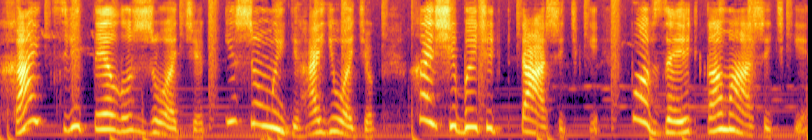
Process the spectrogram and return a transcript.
Хай цвіте лужочок і шумить гайочок, хай щебечуть пташечки, повзають камашечки.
